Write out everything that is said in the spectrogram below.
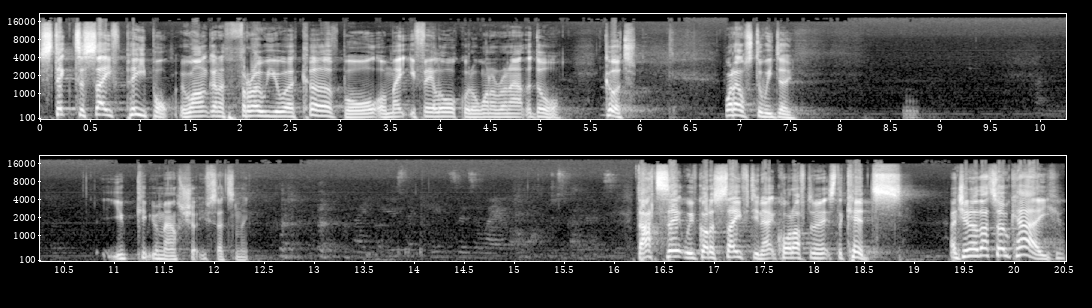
Stick to safe people who aren't going to throw you a curveball or make you feel awkward or want to run out the door. Good. What else do we do? You keep your mouth shut. You've said something. That's it. We've got a safety net. Quite often it's the kids. And you know, that's okay.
